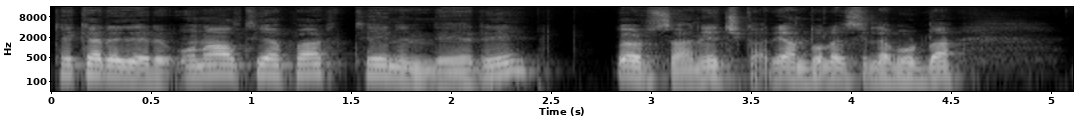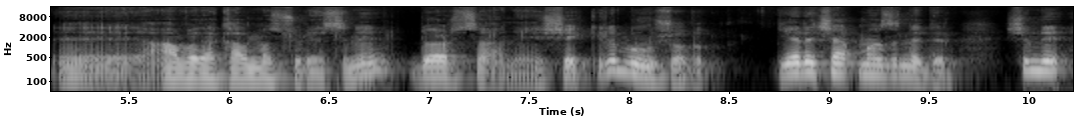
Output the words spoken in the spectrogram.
t kareleri 16 yapar. T'nin değeri 4 saniye çıkar. Yani dolayısıyla burada e, havada kalma süresini 4 saniye şekli bulmuş olduk. Yere çarpma hızı nedir? Şimdi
